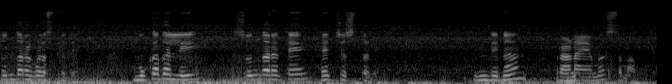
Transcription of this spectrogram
ಸುಂದರಗೊಳಿಸ್ತದೆ ಮುಖದಲ್ಲಿ ಸುಂದರತೆ ಹೆಚ್ಚಿಸ್ತದೆ ಇಂದಿನ ಪ್ರಾಣಾಯಾಮ ಸಮಾಪ್ತಿ.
